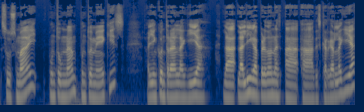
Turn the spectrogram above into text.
susmai.unam.mx. Ahí encontrarán la guía, la, la liga, perdón, a, a, descargar la guía.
